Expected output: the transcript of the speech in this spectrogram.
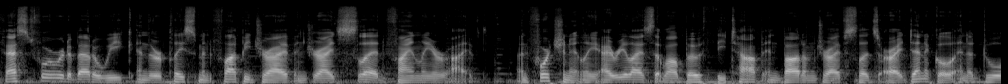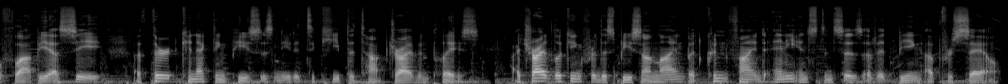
Fast forward about a week and the replacement floppy drive and dried sled finally arrived. Unfortunately, I realized that while both the top and bottom drive sleds are identical in a dual floppy SE, a third connecting piece is needed to keep the top drive in place. I tried looking for this piece online but couldn't find any instances of it being up for sale.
